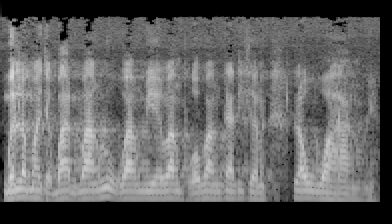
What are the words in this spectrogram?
เหมือนเรามาจากบ้านวางลูกวางเมียวางผัววางหน้าที่การเราวางเนี่ย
